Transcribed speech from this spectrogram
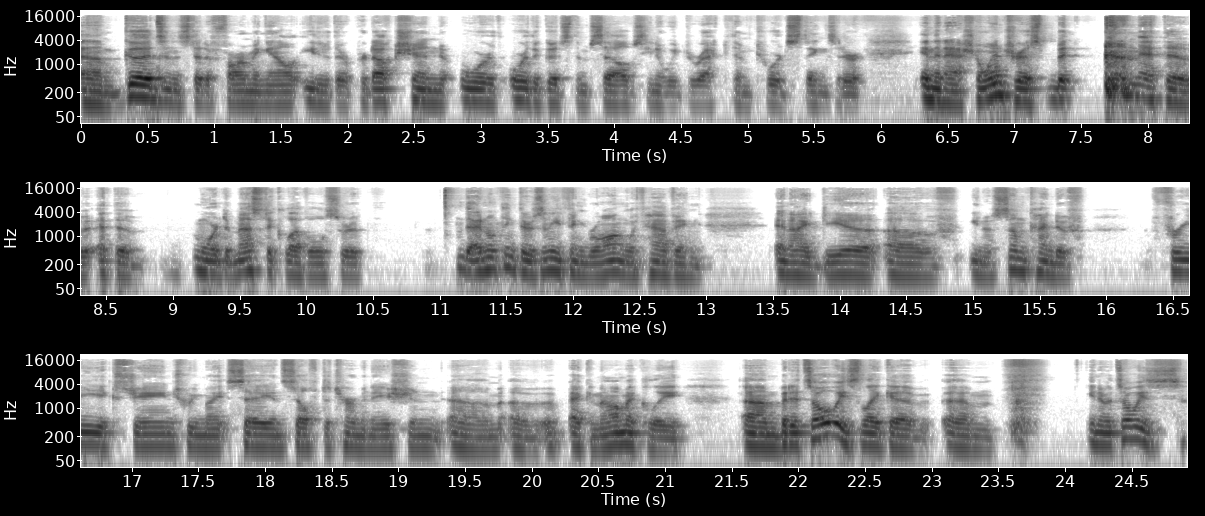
um, goods and instead of farming out either their production or or the goods themselves you know we direct them towards things that are in the national interest. But at the at the more domestic level sort of i don't think there's anything wrong with having an idea of you know some kind of free exchange we might say and self-determination um, of, of economically. Um, but it's always like a um, you know, it's always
